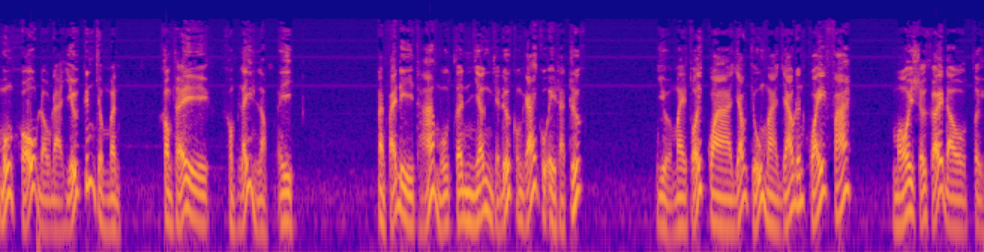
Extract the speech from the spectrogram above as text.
muốn khổ đầu đà giữ kín cho mình, không thể không lấy lòng y. Đành phải đi thả mụ tình nhân và đứa con gái của y ra trước. Vừa may tối qua giáo chủ mà giáo đến quấy phá, mọi sự khởi đầu từ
